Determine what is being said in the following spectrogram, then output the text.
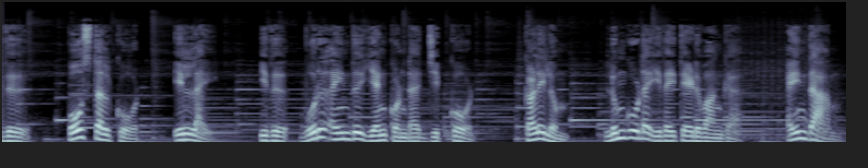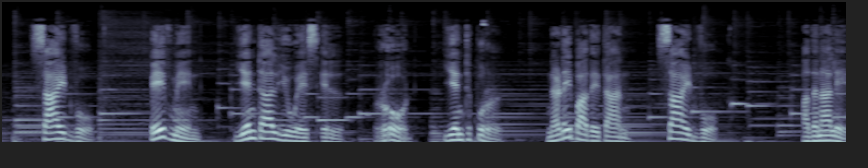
இது போஸ்டல் கோட் இல்லை. இது ஒரு ஐந்து எண் கொண்ட ஜிப் கோட் களிலும் லுங்கூட இதை தேடுவாங்க. ஐந்தாம் சைட்வோக் பேவ்மேன் என்றால் யூஎஸ் இல் ரோட் என்று பொருள் நடைபாதை தான் சைட்வோக் அதனாலே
